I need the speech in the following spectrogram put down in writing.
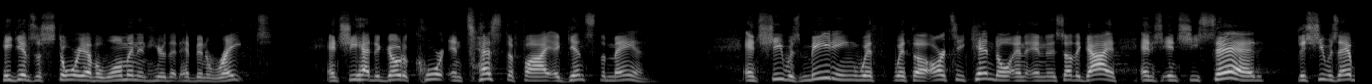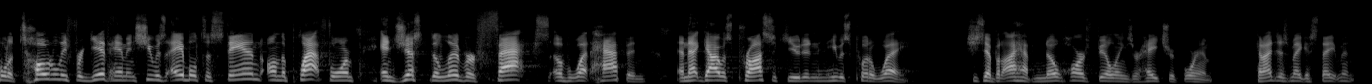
He gives a story of a woman in here that had been raped, and she had to go to court and testify against the man. And she was meeting with, with uh, R.T. Kendall and, and this other guy, and, and, and she said that she was able to totally forgive him, and she was able to stand on the platform and just deliver facts of what happened. And that guy was prosecuted and he was put away. She said, But I have no hard feelings or hatred for him. Can I just make a statement?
